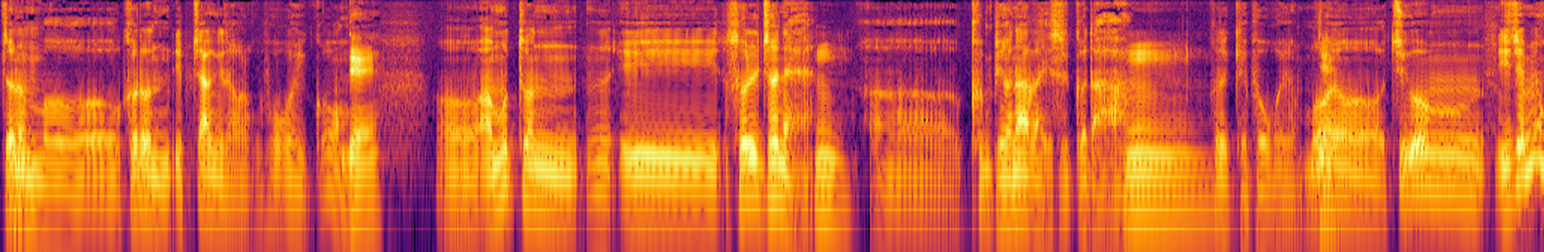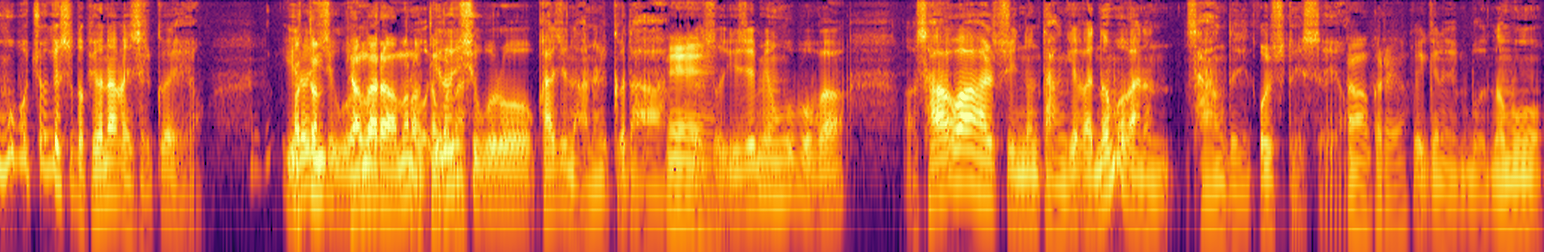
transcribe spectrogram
저는 뭐 그런 입장이라고 보고 있고 네. 어 아무튼 이 설 전에 음. 어큰 변화가 있을 거다. 음. 그렇게 보고요. 뭐 지금 이재명 후보 쪽에서도 변화가 있을 거예요. 이런 어떤 식으로 변화라 하면 뭐 어떤 이런 거나? 식으로 가지는 않을 거다. 네. 그래서 이재명 후보가 사과할 수 있는 단계가 넘어가는 상황들이 올 수도 있어요. 아 그래요. 그러니까 뭐 너무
